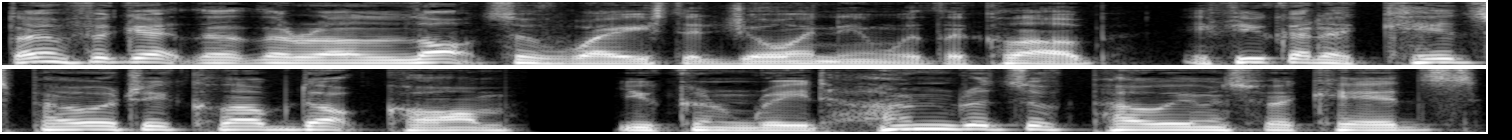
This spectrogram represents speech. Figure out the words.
Don't forget that there are lots of ways to join in with the club. If you go to kidspoetryclub.com, you can read hundreds of poems for kids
